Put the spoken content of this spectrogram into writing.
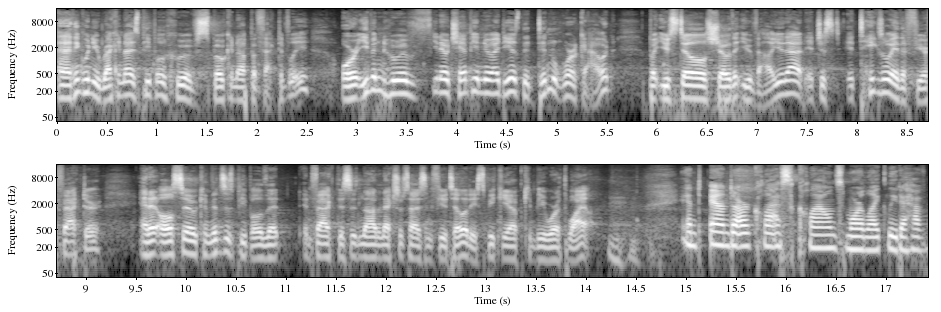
And I think when you recognize people who have spoken up effectively, or even who have you know championed new ideas that didn't work out, but you still show that you value that, it just it takes away the fear factor and it also convinces people that, in fact, this is not an exercise in futility. Speaking up can be worthwhile. Mm-hmm. And and are class clowns more likely to have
